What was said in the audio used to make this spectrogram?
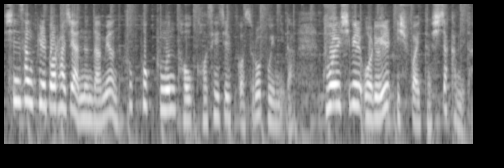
신상필벌하지 않는다면 후폭풍은 더욱 거세질 것으로 보입니다. 9월 10일 월요일 이슈파이터 시작합니다.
